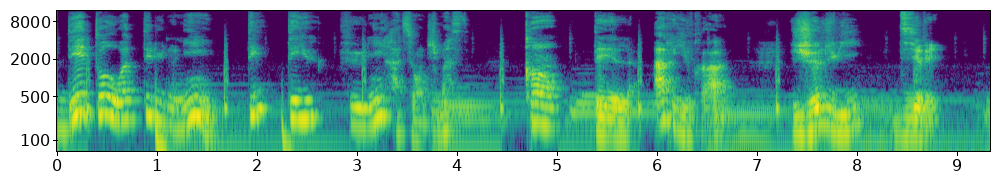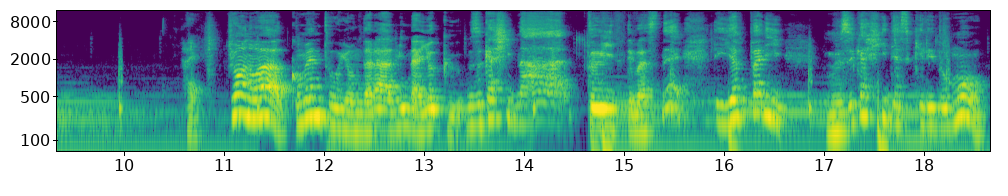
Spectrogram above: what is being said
D と終わってるのに T っていうふうに発音します。quand elle arrivera, je lui dirai. はい。今日のはコメントを読んだらみんなよく難しいなぁと言ってますね。で、やっぱり難しいですけれども、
